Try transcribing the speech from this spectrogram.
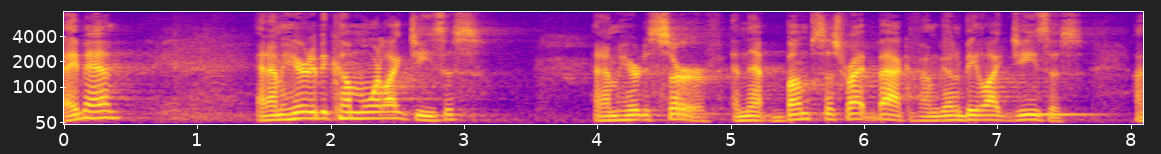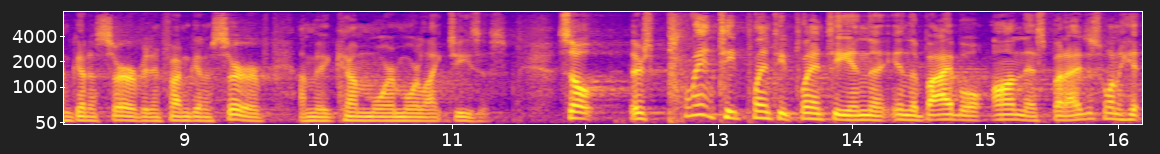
Amen. Amen. And I'm here to become more like Jesus and I'm here to serve. And that bumps us right back. If I'm going to be like Jesus, I'm going to serve. And if I'm going to serve, I'm going to become more and more like Jesus. So there's plenty, plenty, plenty in the, in the Bible on this, but I just want to hit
